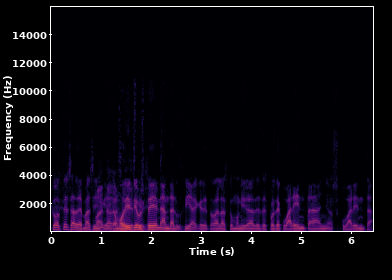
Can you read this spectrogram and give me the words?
coces además, y que, como dice usted, en. Andalucía, que de todas las comunidades, después de 40 años, 40,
